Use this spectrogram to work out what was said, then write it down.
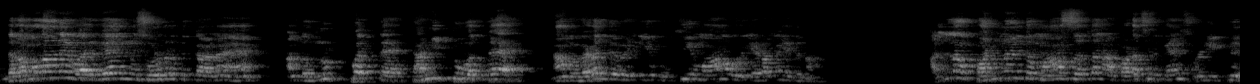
இந்த ரமலானே வருவேன்னு சொல்றதுக்கான அந்த நுட்பத்தை தனித்துவத்தை நாம விளங்க வேண்டிய முக்கியமான ஒரு இடமே இதுதான். எல்லாம் பன்னெண்டு மாசத்தை நான் படைச்சிருக்கேன்னு சொல்லிட்டு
